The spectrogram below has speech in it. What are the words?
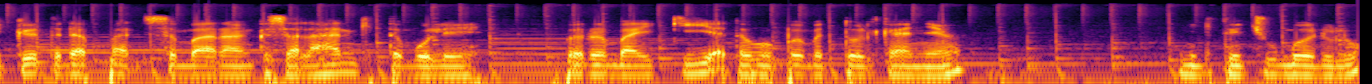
jika terdapat sebarang kesalahan kita boleh perbaiki atau perbetulkannya. Ini kita cuba dulu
